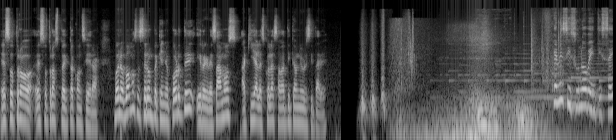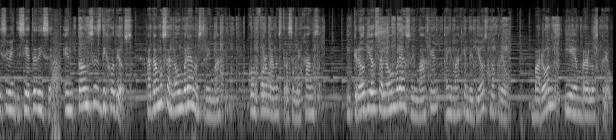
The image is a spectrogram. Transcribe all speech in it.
Es otro, es otro aspecto a considerar. Bueno, vamos a hacer un pequeño corte y regresamos aquí a la Escuela Sabática Universitaria. Génesis 1, 26 y 27 dice, Entonces dijo Dios, hagamos al hombre a nuestra imagen, conforme a nuestra semejanza. Y creó Dios al hombre a su imagen, a imagen de Dios lo creó, varón y hembra los creó.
